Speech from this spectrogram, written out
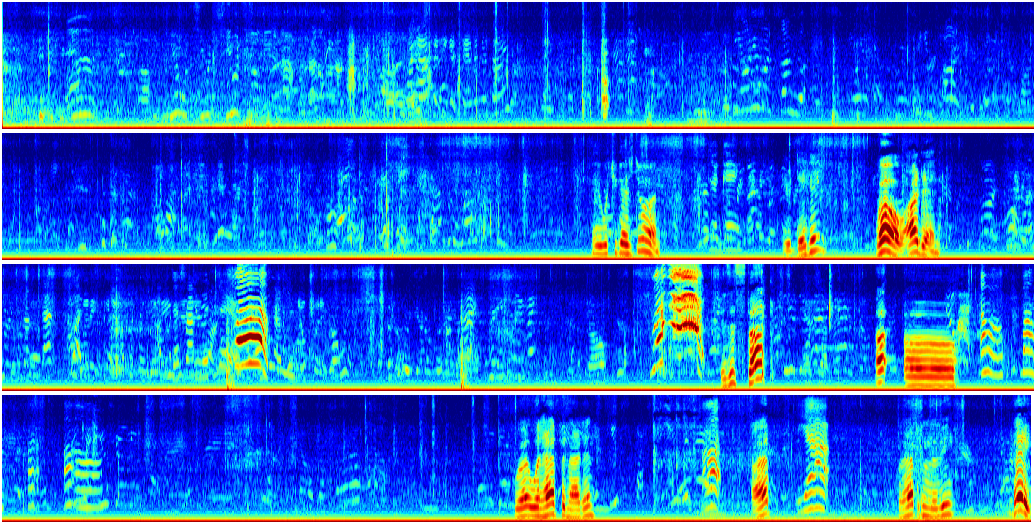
Hey, what you guys doing? You're digging? Whoa, Arden. Is it stuck? Uh-oh. What, what happened, Arden? Up? Yeah. Happened, Lilly? Hey,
